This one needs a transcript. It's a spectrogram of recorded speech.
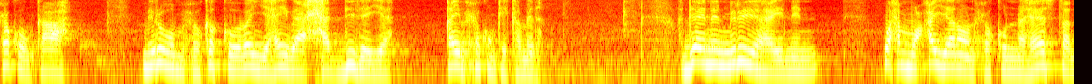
xukunka ah miruhu muxuu ka kooban yahay baa xadidaya qayb xukunkii ka mida haddii aynan mirihii haynin wax mucayanoon xukunno heestan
